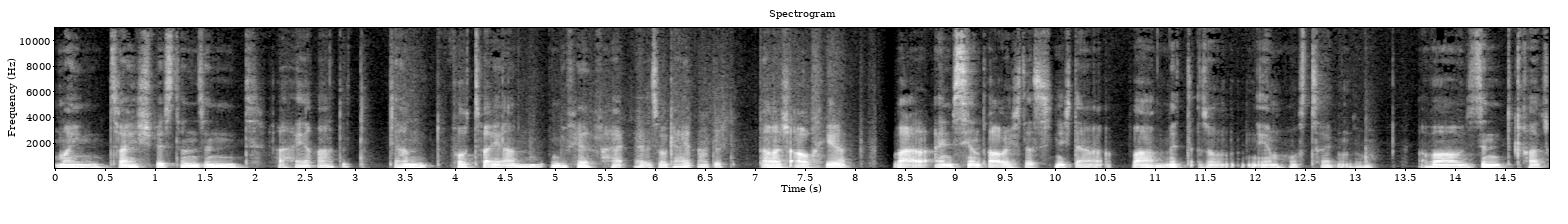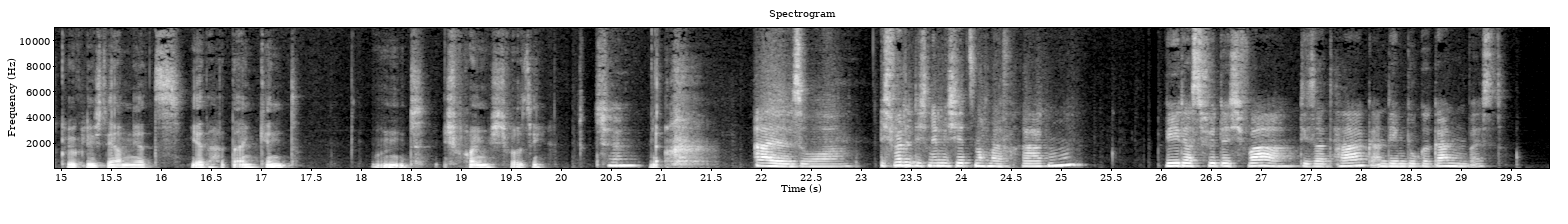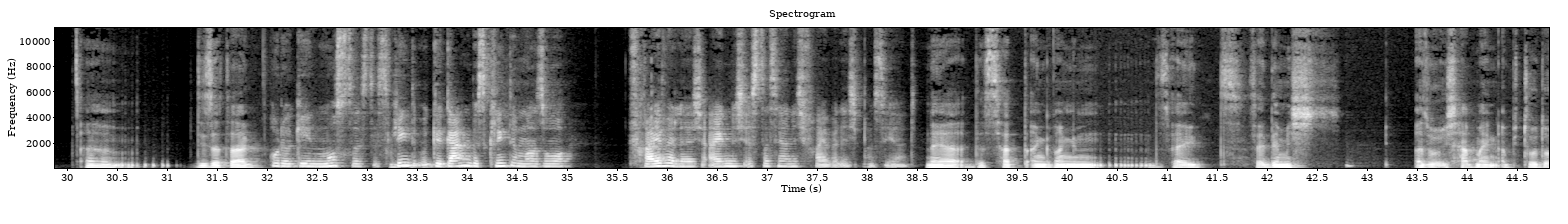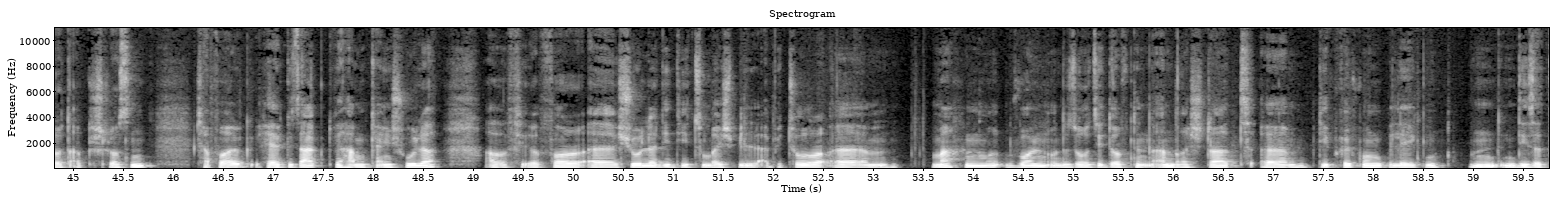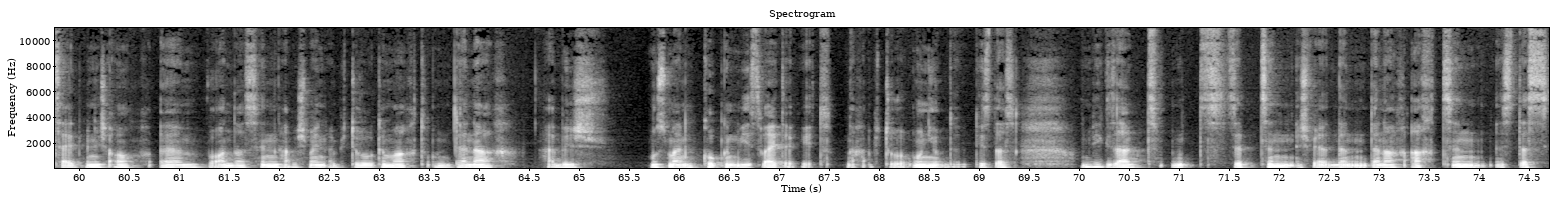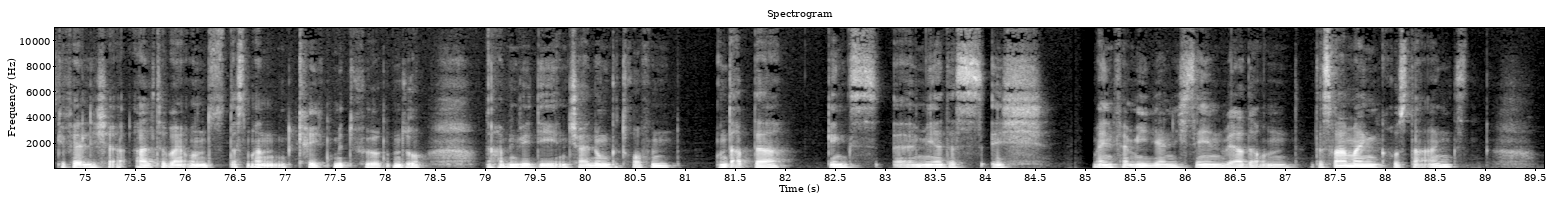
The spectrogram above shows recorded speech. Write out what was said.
Meine zwei Schwestern sind verheiratet. Die haben vor zwei Jahren ungefähr also geheiratet. Da war ich auch hier. War ein bisschen traurig, dass ich nicht da war mit, also in ihrem Hochzeit und so. Aber wir sind gerade glücklich. Die haben jetzt, jeder hat ein Kind. Und ich freue mich für sie. Schön. Ja. Also, ich würde dich nämlich jetzt nochmal fragen, wie das für dich war, dieser Tag, an dem du gegangen bist. Ähm, dieser Tag. Oder gehen musstest. Es klingt, gegangen bist, klingt immer so freiwillig. Eigentlich ist das ja nicht freiwillig passiert. Naja, das hat angefangen seit, seitdem ich, also ich habe mein Abitur dort abgeschlossen. Ich habe vorher gesagt, wir haben keine Schule, aber für, für äh, Schüler, die, die zum Beispiel Abitur ähm, machen wollen oder so, sie durften in anderer Stadt ähm, die Prüfung belegen. Und in dieser Zeit bin ich auch ähm, woanders hin, habe ich mein Abitur gemacht und danach habe ich, muss man gucken, wie es weitergeht. Nach Abitur, Uni oder dies, das. Und wie gesagt, mit 17, ich werde dann danach 18, ist das gefährliche Alter bei uns, dass man Krieg mitführt und so. Da haben wir die Entscheidung getroffen und ab da ging es äh, mir, dass ich meine Familie nicht sehen werde und das war meine größte Angst.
